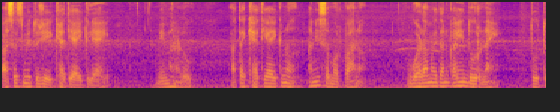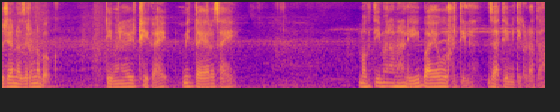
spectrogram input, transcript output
असंच मी तुझी ख्याती ऐकली आहे. मी म्हणालो आता ख्याती ऐकणं आणि समोर पाहणं. घोडा मैदान काही दूर नाही. तू तुझ्या नजरेनं बघ. ती म्हणाली ठीक आहे. मी तयारच आहे. मग ती मला म्हणाली बाया ओरडतील जाते मी तिकडं आता.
